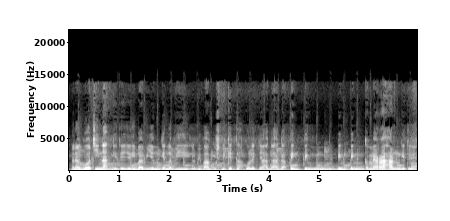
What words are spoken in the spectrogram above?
karena gue Cina gitu ya jadi babinya mungkin lebih lebih bagus dikit lah kulitnya agak-agak pink pink pink pink kemerahan gitu ya.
